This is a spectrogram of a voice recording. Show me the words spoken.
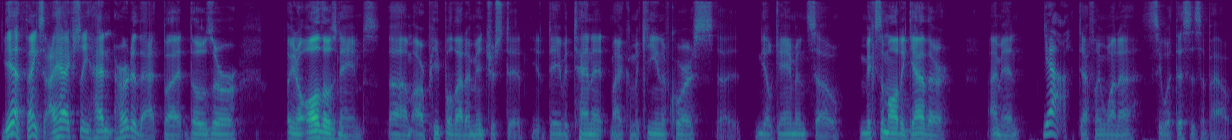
Yeah, thanks. I actually hadn't heard of that, but those are, you know, all those names um, are people that I'm interested. You know, David Tennant, Michael McKean, of course, uh, Neil Gaiman. So mix them all together. I'm in. Yeah. Definitely want to see what this is about.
